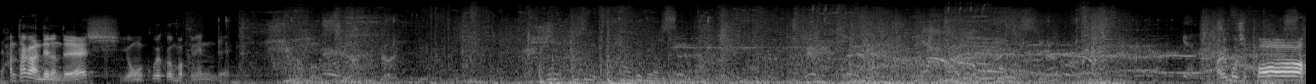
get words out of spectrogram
한타가 안 되는데. 씨, 용은 꾸역꾸역 먹긴 했는데. 살고 싶어.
